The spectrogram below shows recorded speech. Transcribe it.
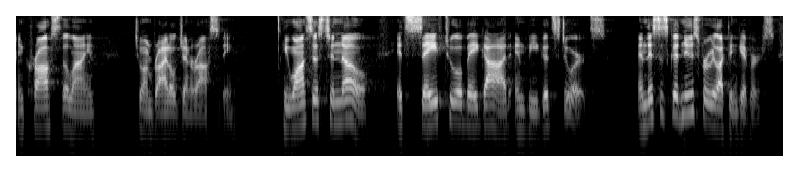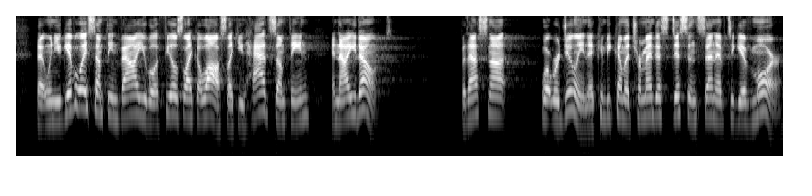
and cross the line to unbridled generosity. He wants us to know it's safe to obey God and be good stewards. And this is good news for reluctant givers. That when you give away something valuable, it feels like a loss, like you had something and now you don't. But that's not what we're doing. It can become a tremendous disincentive to give more.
